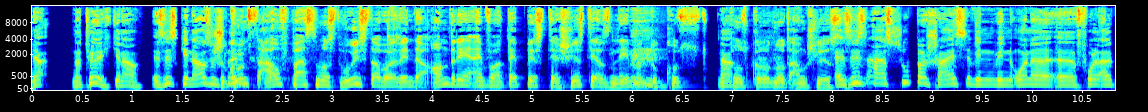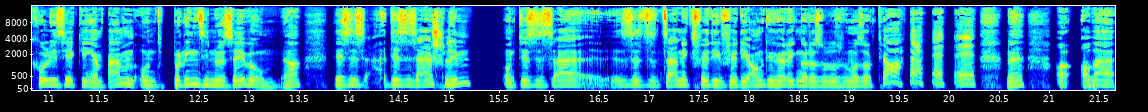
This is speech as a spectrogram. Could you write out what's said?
Ja, natürlich, genau. Es ist genauso Du schlimm. kannst aufpassen, was du willst, aber wenn der andere einfach ein Depp ist, der schießt dir aus dem Leben und du kannst, Ja. kannst gerade noch die Augen schließen. Es ist auch super scheiße, wenn, wenn einer äh, voll alkoholisiert gegen einen Baum und bringt sie nur selber um. Ja, das ist, das ist auch schlimm. Und das ist auch, das ist jetzt auch nichts für die, für die Angehörigen oder so, wo man sagt, ja, ne? Aber,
